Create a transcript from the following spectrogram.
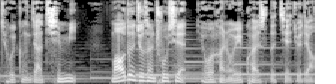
就会更加亲密，矛盾就算出现也会很容易快速的解决掉。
